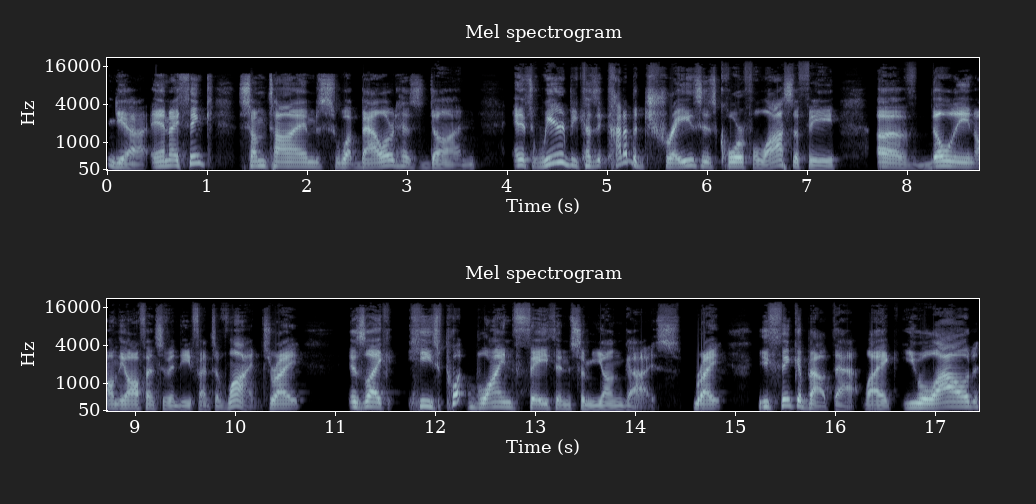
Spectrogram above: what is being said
Yeah. And I think sometimes what Ballard has done, and it's weird because it kind of betrays his core philosophy of building on the offensive and defensive lines, right? Is like he's put blind faith in some young guys, right? You think about that. Like you allowed,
